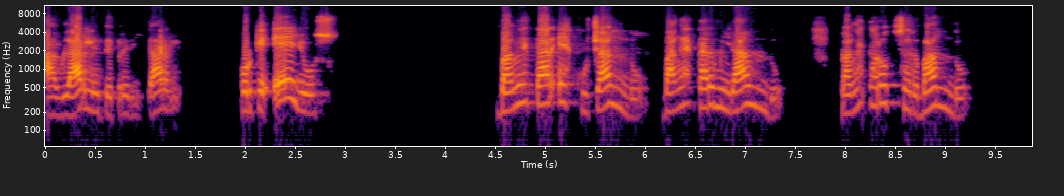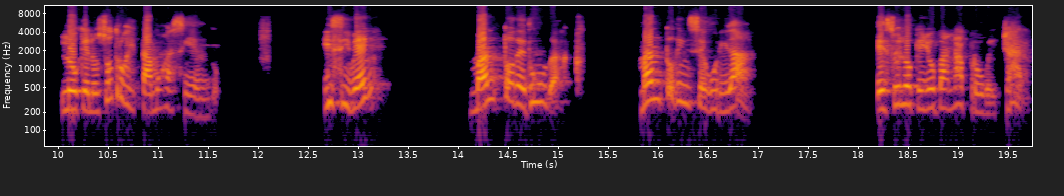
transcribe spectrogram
hablarles, de predicarles, porque ellos van a estar escuchando, van a estar mirando, van a estar observando lo que nosotros estamos haciendo. Y si ven manto de duda, manto de inseguridad, eso es lo que ellos van a aprovechar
